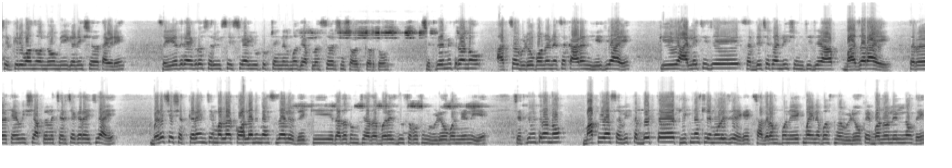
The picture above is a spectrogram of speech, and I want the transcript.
शेतकरी बांधवांनो मी गणेश तायडे. सह्याद्री ॲग्रो सर्व्हिसेस या यूट्यूब चॅनलमध्ये आपलं सहर्ष स्वागत करतो. शेतकरी मित्रांनो आजचा व्हिडिओ बनवण्याचं कारण हे जे आहे की आल्याचे जे सध्याच्या कंडिशनचे जे बाजार आहे तर त्याविषयी आपल्याला चर्चा करायची आहे. बरेचशा शेतकऱ्यांचे मला कॉल आणि मेसेज आले होते की दादा तुमचे आता बरेच दिवसापासून व्हिडिओ बनले नाही आहे शेतकरी मित्रांनो माफी असावी तब्येत ठीक नसल्यामुळे जे आहे का एक साधारणपणे एक महिन्यापासून व्हिडिओ काही बनवलेले नव्हते.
